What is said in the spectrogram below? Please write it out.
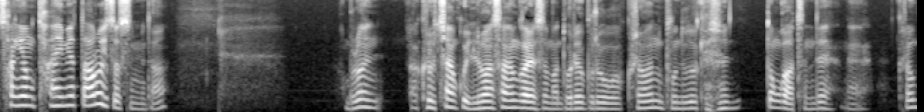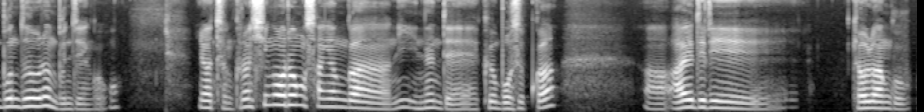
상영 타임이 따로 있었습니다. 물론 그렇지 않고 일반 상영관에서만 노래 부르고 그런 분들도 계셨던 것 같은데 네. 그런 분들은 문제인 거고 여하튼 그런 싱어롱 상영관이 있는데 그 모습과 어, 아이들이 겨울왕국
